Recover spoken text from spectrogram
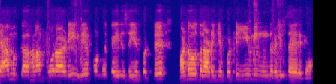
டேமுக்காகலாம் போராடி இதே போன்று கைது செய்யப்பட்டு மண்டபத்துல அடைக்கப்பட்டு ஈவினிங் வந்து ரிலீஸ் ஆயிருக்கேன்.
